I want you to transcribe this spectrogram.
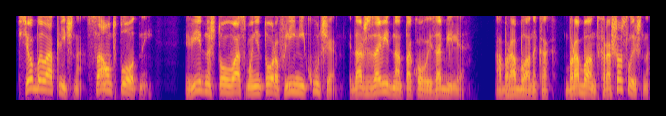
Все было отлично, саунд плотный. Видно, что у вас мониторов линий куча, и даже завидно от такого изобилия. А барабаны как? барабан хорошо слышно?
